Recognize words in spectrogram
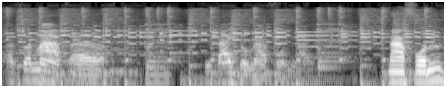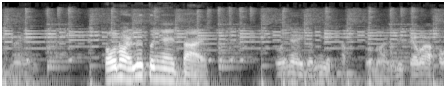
เอ่อส่วนมากเอ่อที่ตายช่วงหน้าฝนหลายหน้าฝนแม่นตัวหน่อยหรือตัวใหญ่ตาย ตัวใหญ่ก็มีครับ ตัวหน่อยมีแต่ว่าเขา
